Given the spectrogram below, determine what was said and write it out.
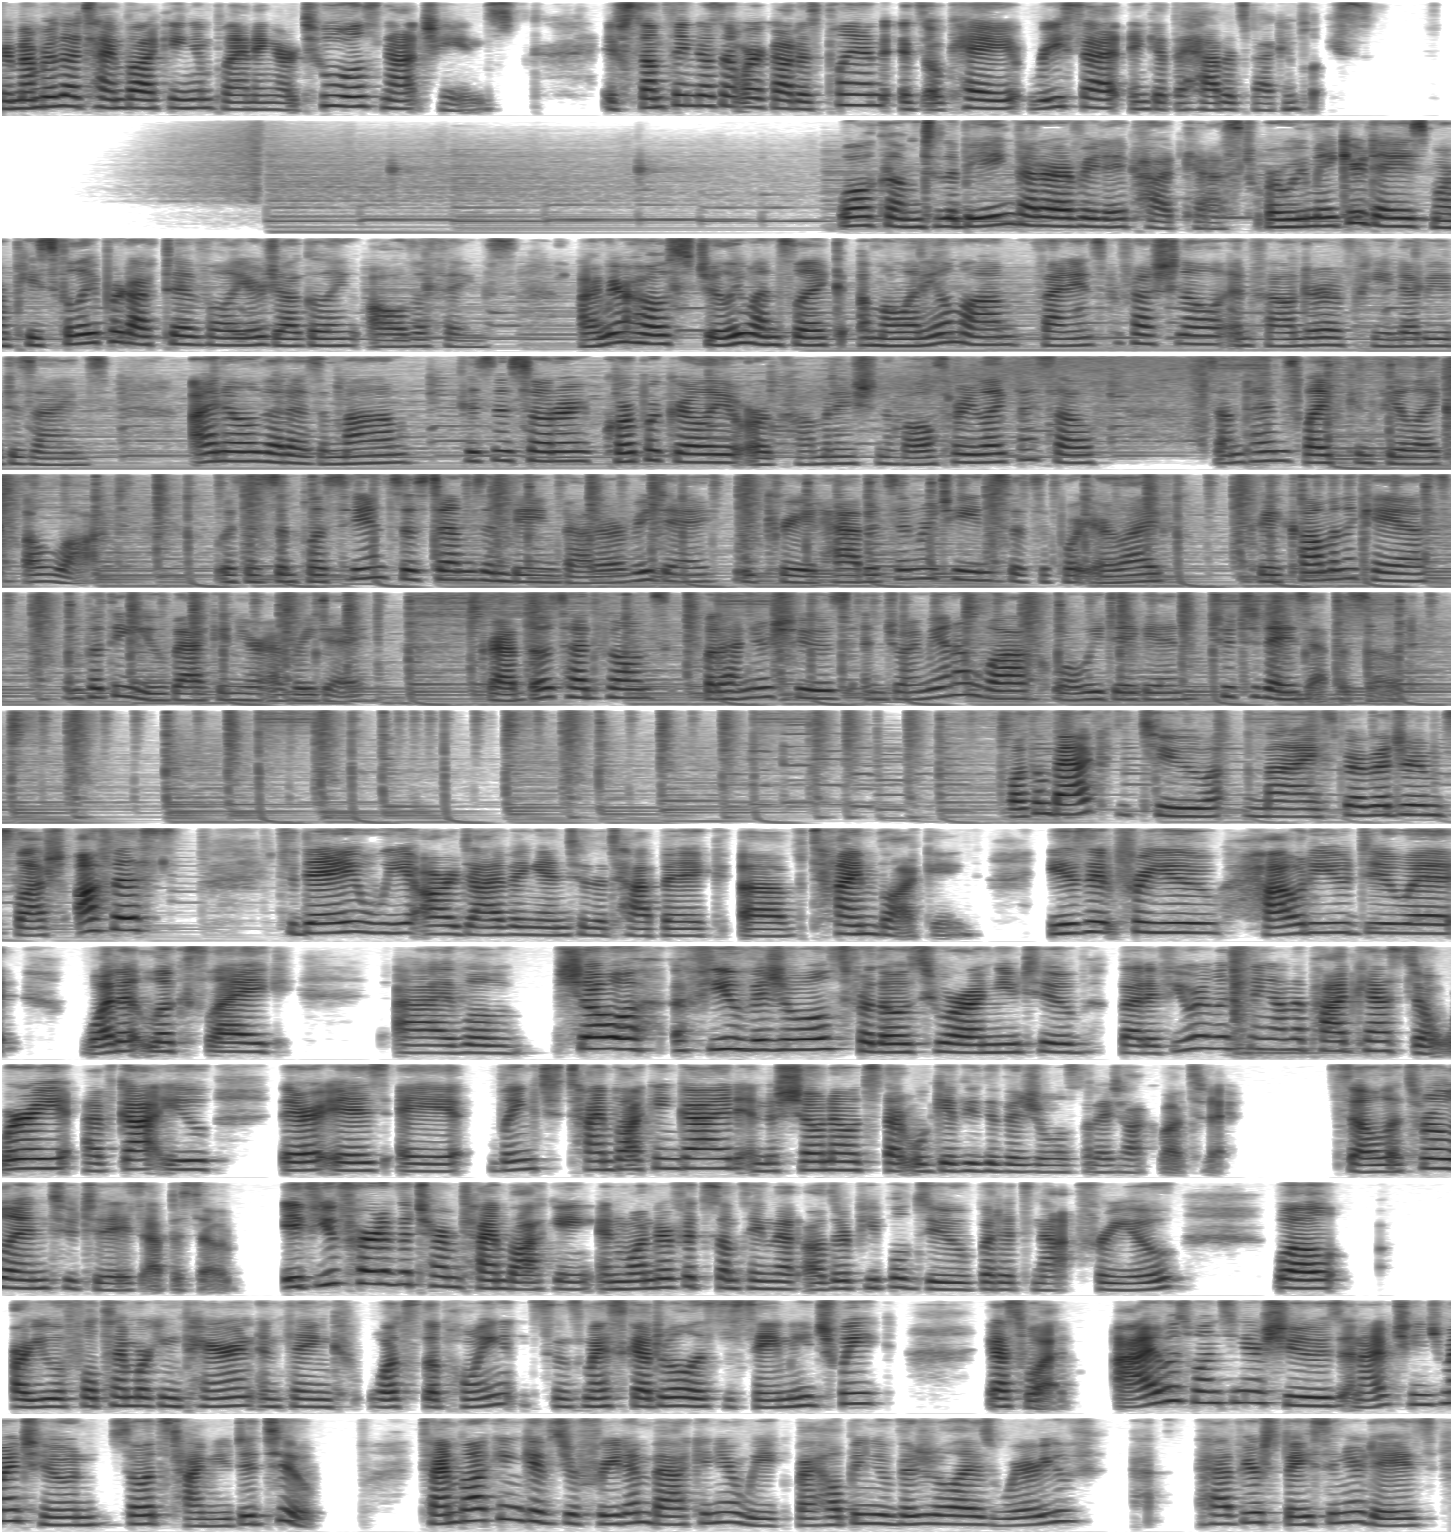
Remember that time blocking and planning are tools, not chains. If something doesn't work out as planned, it's okay. Reset and get the habits back in place. Welcome to the Being Better Everyday podcast, where we make your days more peacefully productive while you're juggling all the things. I'm your host, Julie Wenzlick, a millennial mom, finance professional, and founder of P&W Designs. I know that as a mom, business owner, corporate girly, or a combination of all three like myself, sometimes life can feel like a lot. With the simplicity in systems and being better every day, we create habits and routines that support your life, create calm in the chaos, and put the you back in your everyday. Grab those headphones, put on your shoes, and join me on a walk while we dig in to today's episode. Welcome back to my spare bedroom slash office. Today we are diving into the topic of time blocking. Is it for you? How do you do it? What it looks like? I will show a few visuals for those who are on YouTube, but if you are listening on the podcast, don't worry, I've got you. There is a linked time blocking guide in the show notes that will give you the visuals that I talk about today. So let's roll into today's episode. If you've heard of the term time blocking and wonder if it's something that other people do, but it's not for you, well, are you a full time working parent and think, what's the point since my schedule is the same each week? Guess what? I was once in your shoes and I've changed my tune, so it's time you did too. Time blocking gives your freedom back in your week by helping you visualize where you have your space in your days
